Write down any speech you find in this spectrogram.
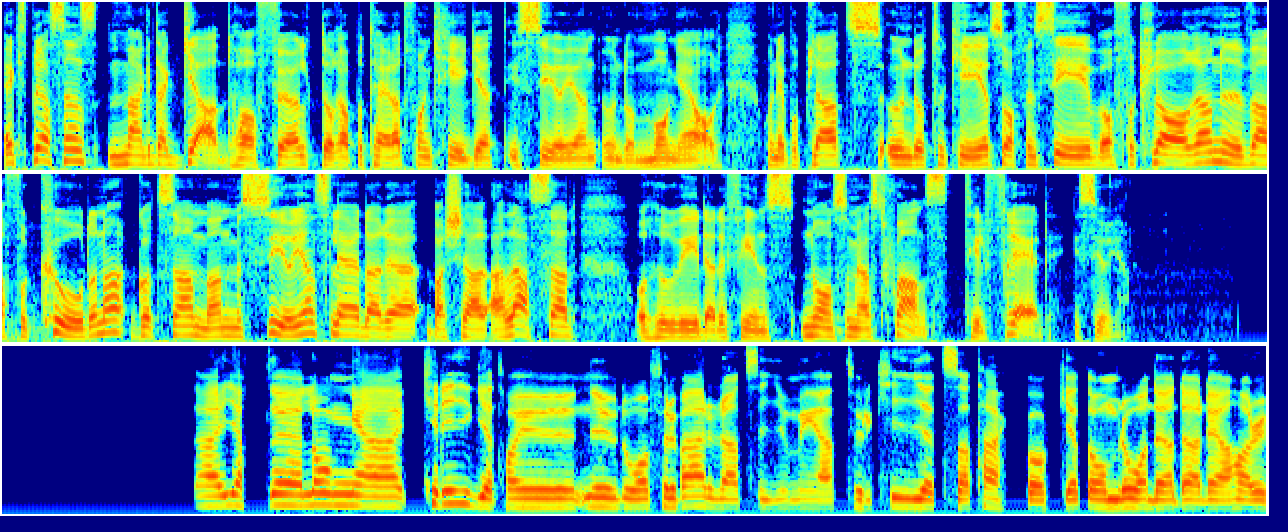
Expressens Magda Gad har följt och rapporterat från kriget i Syrien under många år. Hon är på plats under Turkiets offensiv och förklarar nu varför kurderna gått samman med Syriens ledare Bashar al-Assad och huruvida det finns någon som helst chans till fred i Syrien. Det här jättelånga kriget har ju nu då förvärrats i och med Turkiets attack och ett område där det har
